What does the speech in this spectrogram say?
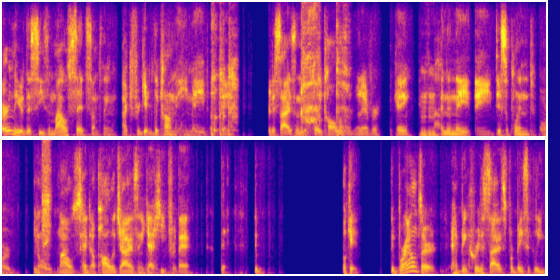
earlier this season, Myles said something. I forget the comment he made. Okay, criticizing the play caller or whatever. Okay, Mhm. and then they they disciplined or you know Myles had to apologize and he got heat for that. The, the- okay, the Browns are have been criticized for basically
